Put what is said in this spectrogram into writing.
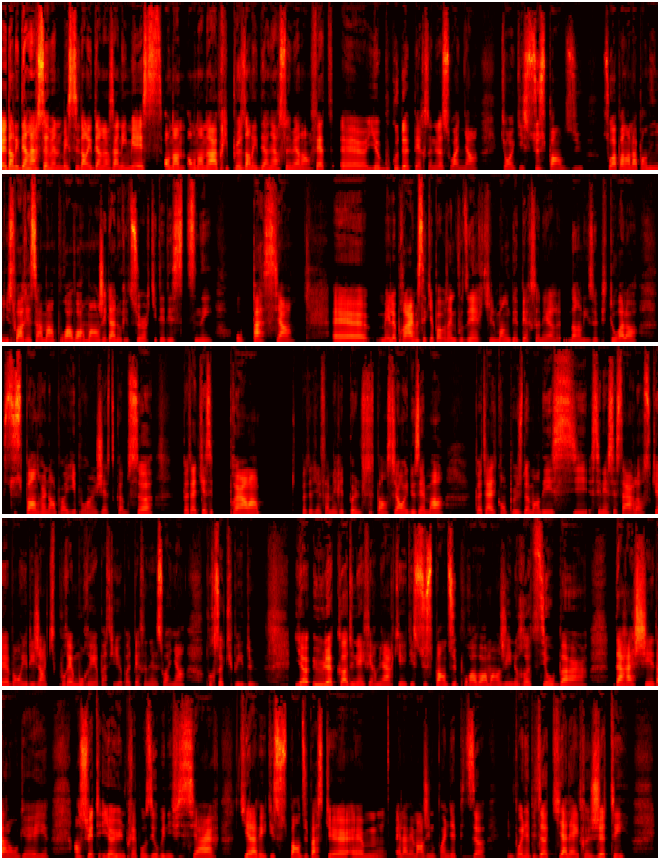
Euh, dans les dernières semaines, mais c'est dans les dernières années, mais on en, a appris plus dans les dernières semaines. En fait, euh, il y a beaucoup de personnels soignants qui ont été suspendus, soit pendant la pandémie, soit récemment, pour avoir mangé de la nourriture qui était destinée aux patients. Euh, mais le problème, c'est qu'il n'y a pas besoin de vous dire qu'il manque de personnel dans les hôpitaux. Alors, suspendre un employé pour un geste comme ça, peut-être que c'est premièrement, peut-être que ça ne mérite pas une suspension. Et deuxièmement, peut-être qu'on peut se demander si c'est nécessaire lorsque, bon, il y a des gens qui pourraient mourir parce qu'il n'y a pas de personnel soignant pour s'occuper d'eux. Il y a eu le cas d'une infirmière qui a été suspendue pour avoir mangé une rôtie au beurre d'arachide à Longueuil. Ensuite, il y a eu une préposée aux bénéficiaires qui, elle, avait été suspendue parce qu'elle avait mangé une pointe de pizza, une pointe de pizza qui allait être jetée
